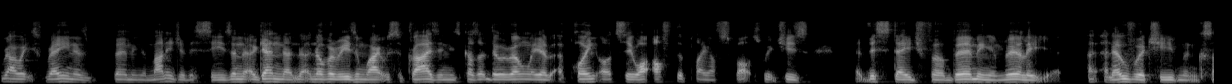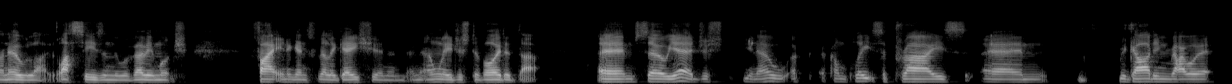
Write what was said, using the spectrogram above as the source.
Rowett's reign as Birmingham manager this season, again, another reason why it was surprising is because there were only a, a point or two off the playoff spots, which is at this stage for Birmingham really an overachievement. Because I know like last season they were very much fighting against relegation and, and only just avoided that. Um, so yeah, just you know, a, a complete surprise um, regarding Rowett.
